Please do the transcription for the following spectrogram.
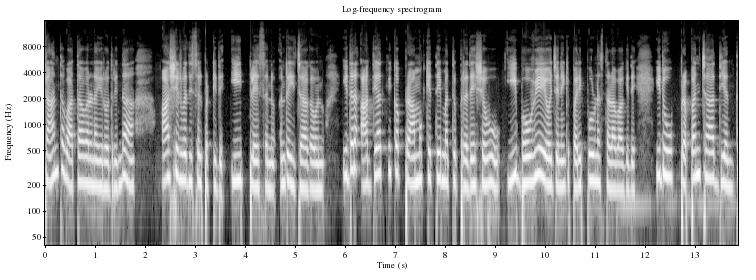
ಶಾಂತ ವಾತಾವರಣ ಇರೋದರಿಂದ ಆಶೀರ್ವದಿಸಲ್ಪಟ್ಟಿದೆ ಈ ಪ್ಲೇಸನ್ನು ಅಂದರೆ ಈ ಜಾಗವನ್ನು. ಇದರ ಆಧ್ಯಾತ್ಮಿಕ ಪ್ರಾಮುಖ್ಯತೆ ಮತ್ತು ಪ್ರದೇಶವು ಈ ಭವ್ಯ ಯೋಜನೆಗೆ ಪರಿಪೂರ್ಣ ಸ್ಥಳವಾಗಿದೆ. ಇದು ಪ್ರಪಂಚಾದ್ಯಂತ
